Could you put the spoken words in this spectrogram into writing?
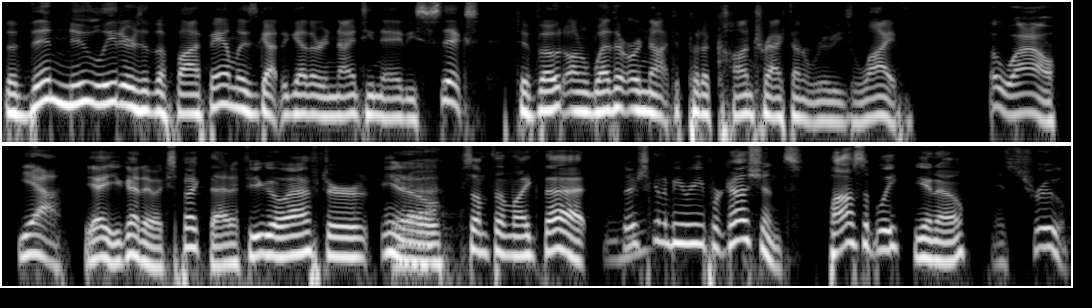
the then new leaders of the five families got together in 1986 to vote on whether or not to put a contract on Rudy's life. Oh wow. Yeah. Yeah, you got to expect that. If you go after, you Yeah. know, something like that, Mhm. there's going to be repercussions. Possibly, you know. It's true.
